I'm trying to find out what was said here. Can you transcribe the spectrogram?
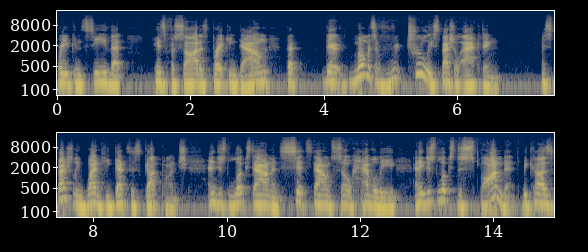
where you can see that his facade is breaking down. That there are moments of re- truly special acting, especially when he gets this gut punch and he just looks down and sits down so heavily and he just looks despondent because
